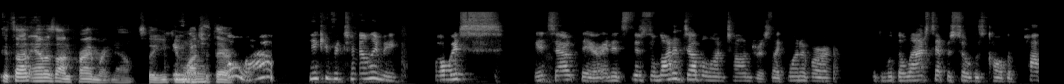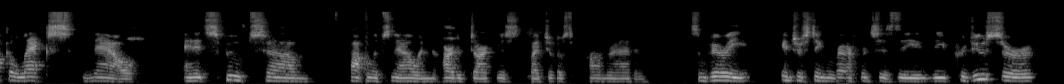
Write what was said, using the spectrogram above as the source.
it's on Amazon Prime right now, so you can watch it there. Oh wow! Thank you for telling me. Oh, it's it's out there, and it's there's a lot of double entendres. Like one of our, the last episode was called Apocalypse Now, and it spoofed um, Apocalypse Now and Heart of Darkness by Joseph Conrad, and some very interesting references. The the producer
